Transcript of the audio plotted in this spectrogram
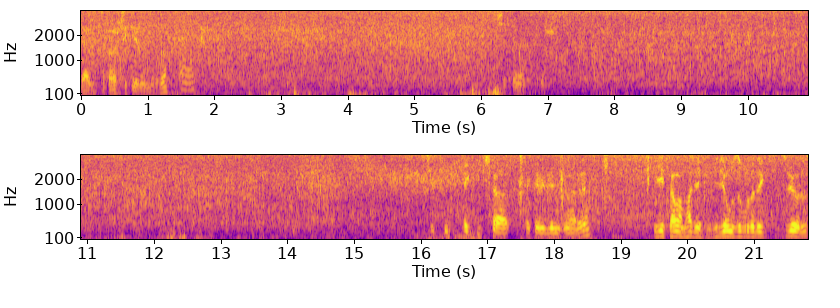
Gel bir fotoğraf çekelim burada. Evet. Çekemedik dur. Çektik, işte çekebildiğimiz Merve. İyi tamam hadi videomuzu burada bitiriyoruz.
